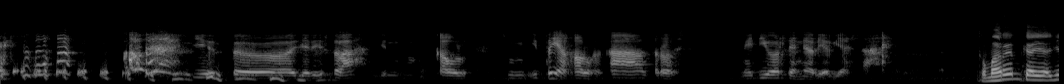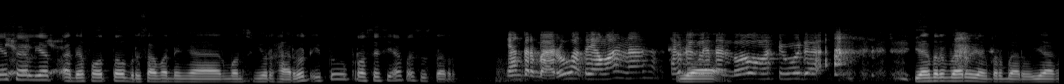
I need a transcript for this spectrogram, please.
gitu. gitu. Jadi setelah kaul itu ya kaul kekal terus medior senior ya biasa. Kemarin kayaknya Yes, saya lihat yes. ada foto bersama dengan Monsinyur Harun itu prosesi apa, Suster? Yang terbaru atau yang mana? Saya udah Ya. kelihatan tua apa masih muda. Yang terbaru, yang terbaru, yang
